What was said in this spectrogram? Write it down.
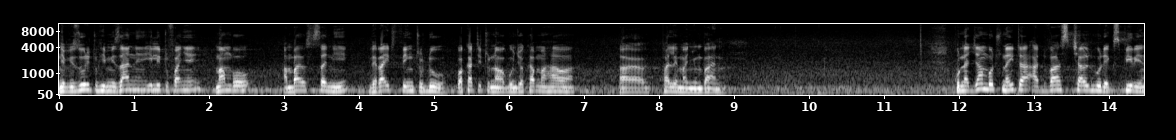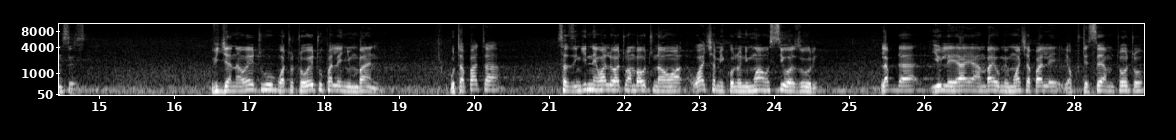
Ni vizuri tuhimizane ili tufanye mambo ambayo sasa ni the right thing to do wakati tuna wagonjwa kama hawa uh, pale manyumbani. Kuna jambo tunaita adverse childhood experiences. Vijana wetu, watoto wetu pale nyumbani, utapata saa zingine wale watu ambao tunawacha mikononi mwao si wazuri labda yule yaya ambaye umemwacha pale ya kutesea mtoto,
